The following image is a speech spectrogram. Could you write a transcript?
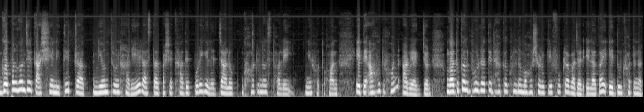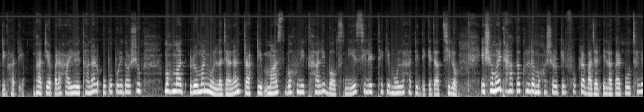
গোপালগঞ্জের কাশিয়ানিতে ট্রাক নিয়ন্ত্রণ হারিয়ে রাস্তার পাশে খাদে পড়ে গেলে চালক ঘটনাস্থলেই নিহত হন। এতে আহত হন আরও একজন। গতকাল ভোররাতে ঢাকা খুলনা মহাসড়কের ফুকরা বাজার এলাকায় এ দুর্ঘটনাটি ঘটে। ভাটিয়াপাড়া হাইওয়ে থানার উপপরিদর্শক মোহাম্মদ রোমান মোল্লা জানান, ট্রাকটি মাছ বহনি খালি বক্স নিয়ে সিলেট থেকে মোল্লাহাটের দিকে যাচ্ছিল। এ সময় ঢাকা খুলনা মহাসড়কের ফুকরা বাজার এলাকায় পৌঁছালে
